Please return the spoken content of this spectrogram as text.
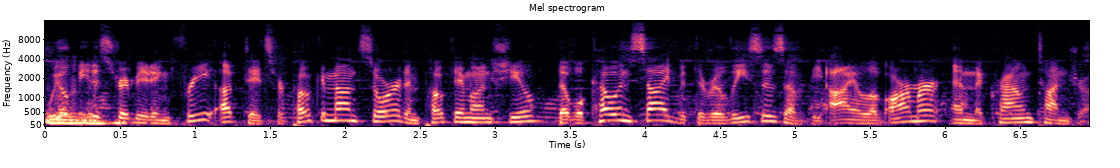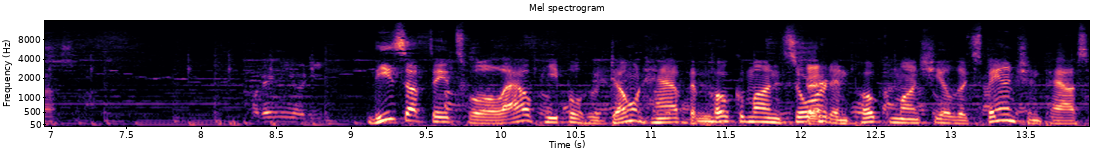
we'll be distributing free updates for Pokemon Sword and Pokemon Shield that will coincide with the releases of the Isle of Armor and the Crown Tundra. These updates will allow people who don't have the Pokemon Sword and Pokemon Shield expansion pass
